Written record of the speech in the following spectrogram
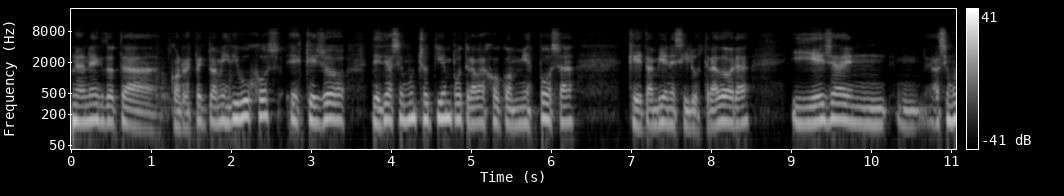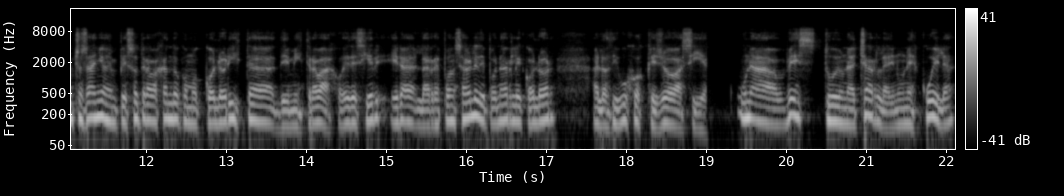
Una anécdota con respecto a mis dibujos es que yo desde hace mucho tiempo trabajo con mi esposa, que también es ilustradora, y ella hace muchos años empezó trabajando como colorista de mis trabajos, es decir, era la responsable de ponerle color a los dibujos que yo hacía. Una vez tuve una charla en una escuela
